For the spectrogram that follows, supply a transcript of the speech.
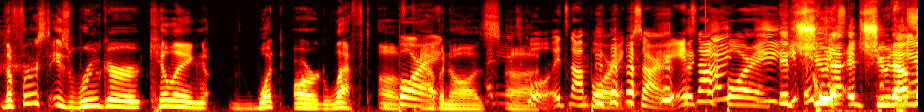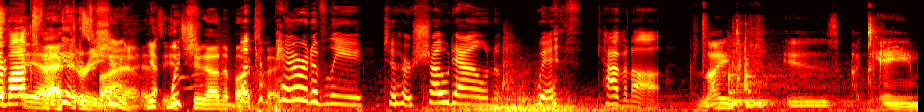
The first is Ruger killing what are left of Boring. Kavanaugh's. It's uh, cool. It's not boring. Sorry. It's not boring. It's shoot out, it's shoot out in the box Yeah, it's factory. fine. Shootout. It's, Yeah, it's which- shoot out in the box factory. But comparatively to her showdown with Kavanaugh, Life is a game,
